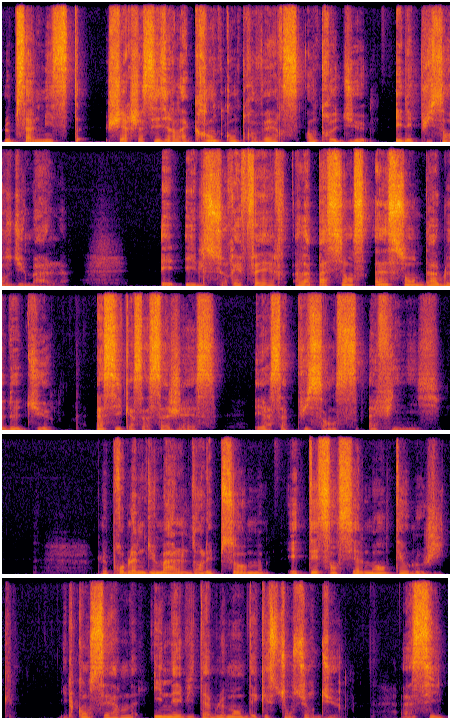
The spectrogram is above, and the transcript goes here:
Le psalmiste cherche à saisir la grande controverse entre Dieu et les puissances du mal. Et il se réfère à la patience insondable de Dieu ainsi qu'à sa sagesse et à sa puissance infinie. Le problème du mal dans les psaumes est essentiellement théologique. Il concerne inévitablement des questions sur Dieu. Ainsi,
